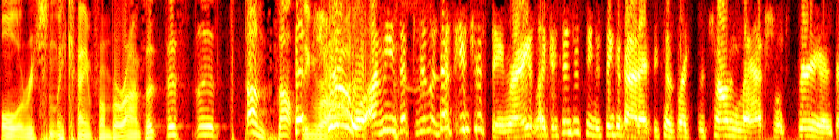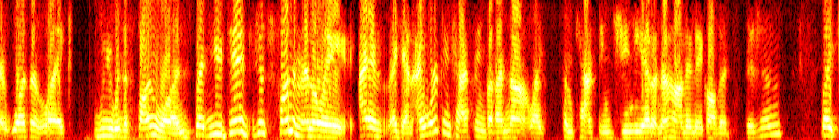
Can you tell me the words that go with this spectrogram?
all originally came from Boran. So this, they've done something that's right. True. I mean, that's really that's interesting, right? Like it's interesting to think about it because, like, recounting my actual experience, it wasn't like we were the fun ones, but you did just fundamentally. I again, I work in casting, but I'm not like some casting genie. I don't know how they make all the decisions. Like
